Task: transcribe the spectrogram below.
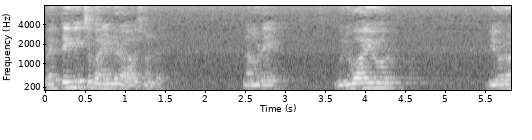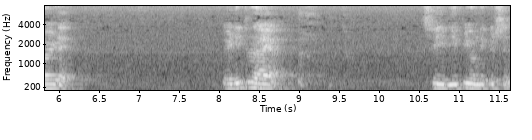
പ്രത്യേകിച്ച് പറയേണ്ട ഒരു ആവശ്യമുണ്ട്. നമ്മുടെ ഗുരുവായൂർ ബ്യൂറോയുടെ എഡിറ്ററായ ശ്രീ വി പി ഉണ്ണികൃഷ്ണൻ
